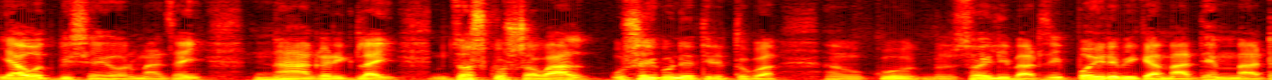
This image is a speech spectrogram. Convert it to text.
यावत विषयहरूमा चाहिँ नागरिकलाई जसको सवाल उसैको नेतृत्वको को शैलीबाट चाहिँ पैरवीका माध्यमबाट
